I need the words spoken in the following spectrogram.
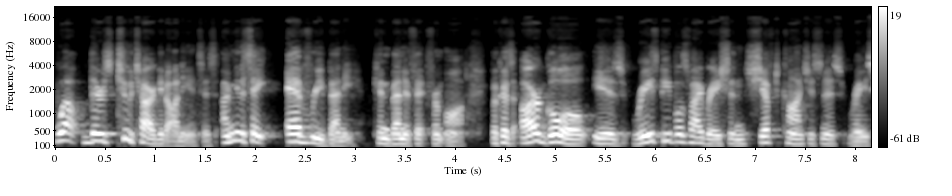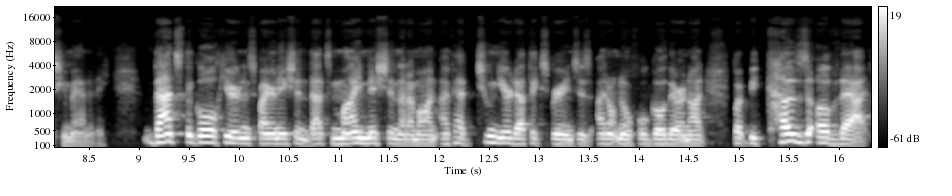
Well, there's two target audiences. I'm going to say everybody can benefit from awe because our goal is raise people's vibration, shift consciousness, raise humanity. That's the goal here at Inspire Nation. That's my mission that I'm on. I've had two near death experiences. I don't know if we'll go there or not, but because of that,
